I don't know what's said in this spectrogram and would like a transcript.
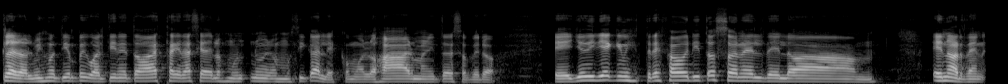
Claro, al mismo tiempo igual tiene toda esta gracia de los números musicales, como los arman y todo eso, pero eh, yo diría que mis tres favoritos son el de los... Um, en orden,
